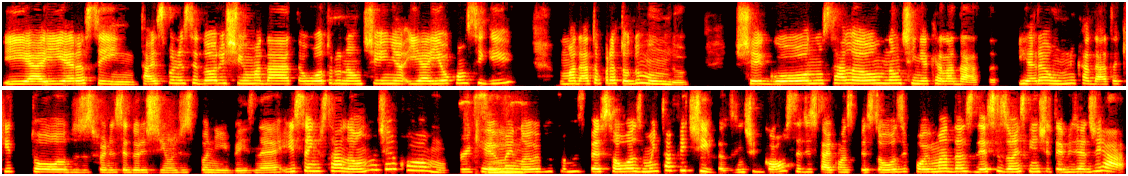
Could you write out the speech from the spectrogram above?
E aí era assim, tais fornecedores tinham uma data, o outro não tinha, e aí eu consegui uma data para todo mundo. Chegou no salão, não tinha aquela data. E era a única data que todos os fornecedores tinham disponíveis, né? E sem o salão não tinha como, porque Sim. eu e noiva somos pessoas muito afetivas. A gente gosta de estar com as pessoas e foi uma das decisões que a gente teve de adiar.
